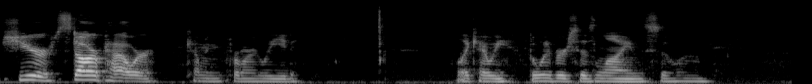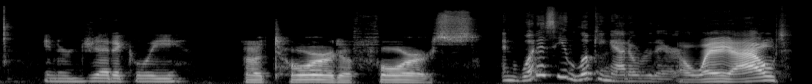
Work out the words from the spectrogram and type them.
sheer star power coming from our lead. I like how he delivers his lines so um, energetically. A tour de force. And what is he looking at over there? A way out?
